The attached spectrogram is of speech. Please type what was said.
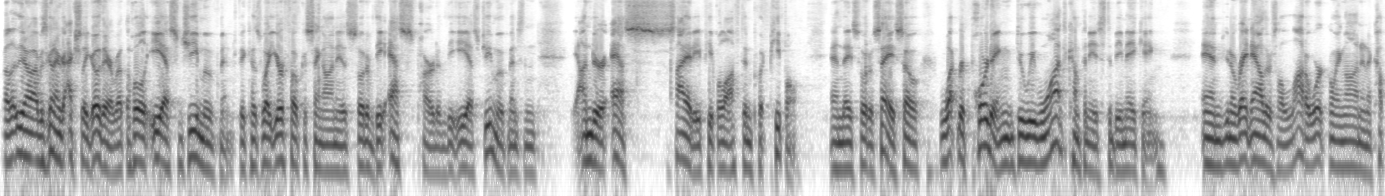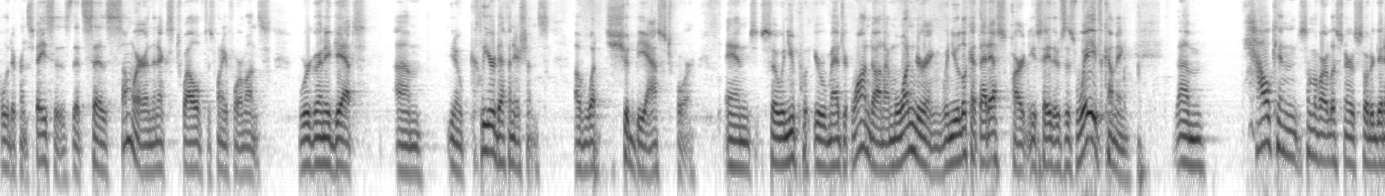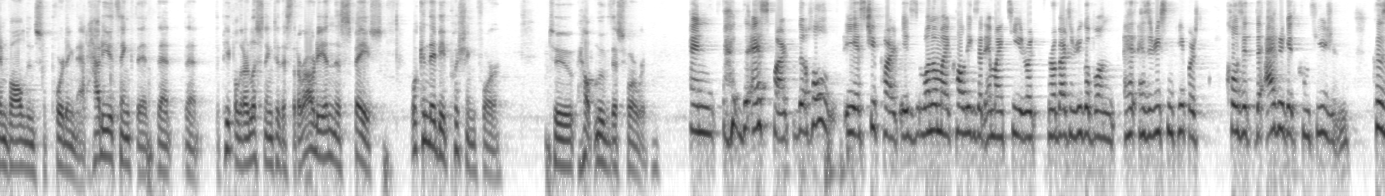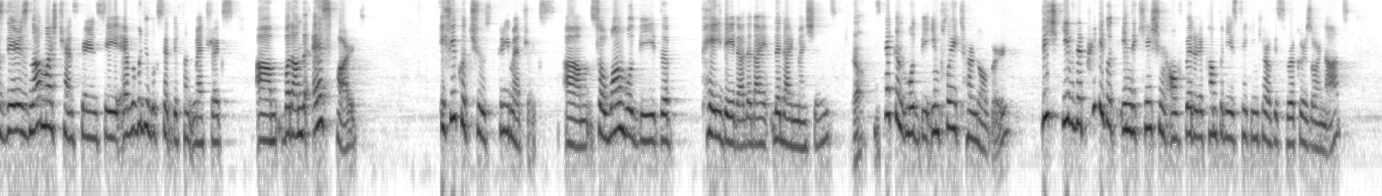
Well, you know, I was going to actually go there about the whole ESG movement because what you're focusing on is sort of the S part of the ESG movement. And under S society, people often put people and they sort of say, so what reporting do we want companies to be making? And, you know, right now there's a lot of work going on in a couple of different spaces that says somewhere in the next 12 to 24 months, we're going to get, um, you know, clear definitions of what should be asked for. And so when you put your magic wand on, I'm wondering when you look at that S part, you say there's this wave coming. Um, how can some of our listeners sort of get involved in supporting that? How do you think that that that the people that are listening to this that are already in this space, what can they be pushing for to help move this forward? And the S part, the whole ESG part is one of my colleagues at MIT, Roberto Rigobon, has a recent paper calls it the aggregate confusion because there is not much transparency. Everybody looks at different metrics. Um, but on the S part, if you could choose three metrics, um, so one would be the pay data that I that I mentioned. Yeah. The second would be employee turnover which gives a pretty good indication of whether a company is taking care of its workers or not.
